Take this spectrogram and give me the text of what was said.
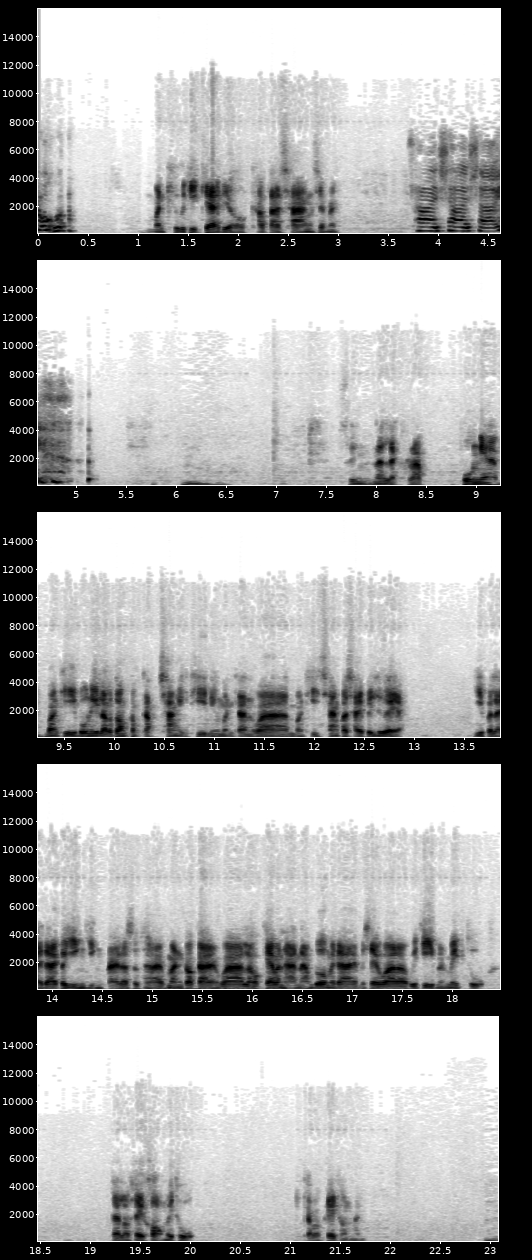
ลงมามันคือวิธีแก้เดียวกับคาตาช้างใช่ไหมใช่ใช่ใช่อืมซึ่งนั่นแหละครับ พวกเนี้ยบางทีพวกนี้เราก็ต้องกำกับช่างอีกทีหนึ่งเหมือนกันว่าบางทีช่างก็ใช้ไปเรื่อยอะหยิบอะไรได้ก็ยิงยิงไปแล้วสุดท้าย มันก็กลายเป็นว่าเราแก้ปัญหาน้ำรั่วไม่ได้ ไม่ใช่ว่าวิธีมันไม่ถูก แต่เราใช้ของไม่ถูก กับประเภทของมันอืม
